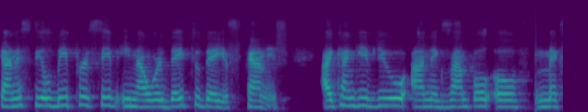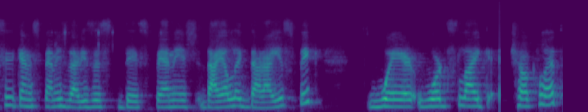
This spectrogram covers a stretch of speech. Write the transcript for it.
can still be perceived in our day-to-day Spanish. I can give you an example of Mexican Spanish that is the Spanish dialect that I speak, where words like chocolate,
